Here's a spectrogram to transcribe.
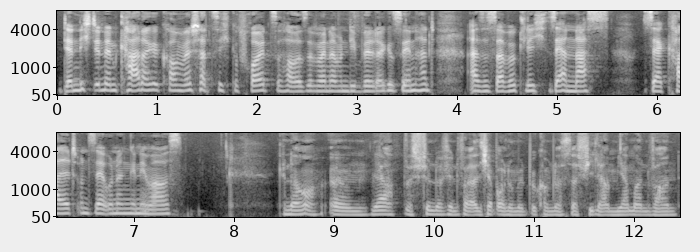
der nicht in den Kader gekommen ist, hat sich gefreut zu Hause, wenn er die Bilder gesehen hat. Also es sah wirklich sehr nass, sehr kalt und sehr unangenehm aus. Genau, ähm, ja, das stimmt auf jeden Fall. Also ich habe auch nur mitbekommen, dass da viele am Jammern waren.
